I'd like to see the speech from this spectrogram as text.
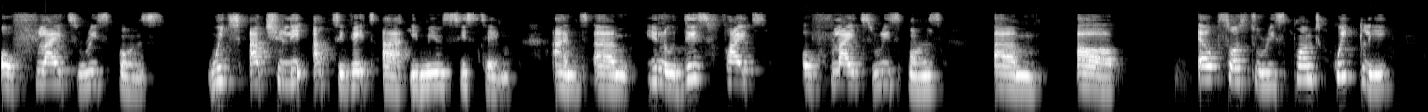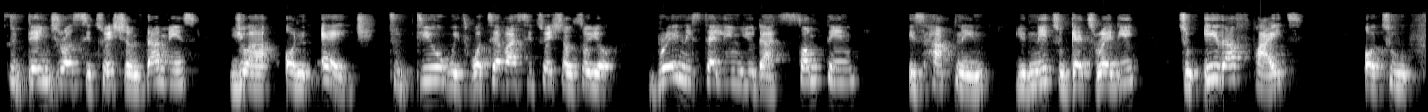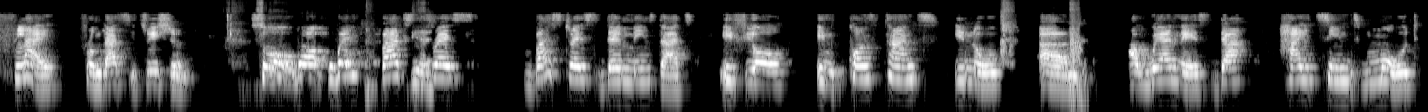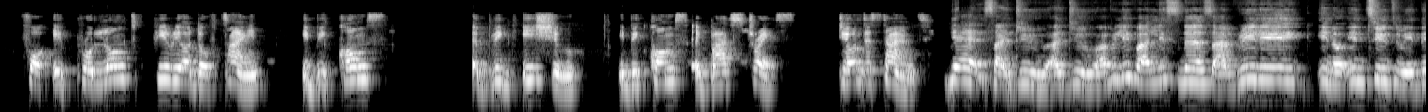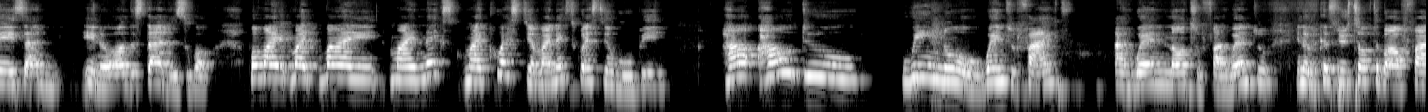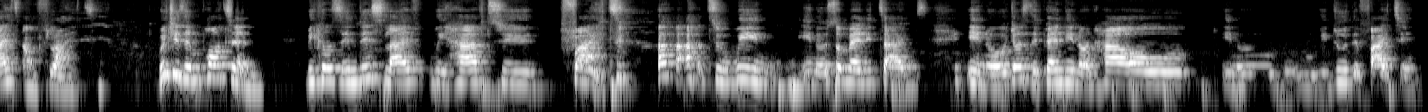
or flight response, which actually activates our immune system. And, um, you know, this fight or flight response um, uh, helps us to respond quickly to dangerous situations. That means you are on edge to deal with whatever situation. So your brain is telling you that something is happening. You need to get ready to either fight or to fly from that situation. So well, when bad yeah. stress, bad stress then means that if you're in constant, you know, um, awareness, that heightened mode for a prolonged period of time, it becomes a big issue. It becomes a bad stress. Do you understand? Yes, I do. I do. I believe our listeners are really, you know, in tune with this and you know understand as well. But my my my my next my question, my next question will be, how how do we know when to fight and when not to fight? When to you know because you talked about fight and flight, which is important because in this life we have to fight. to win, you know, so many times, you know, just depending on how, you know, we do the fighting.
